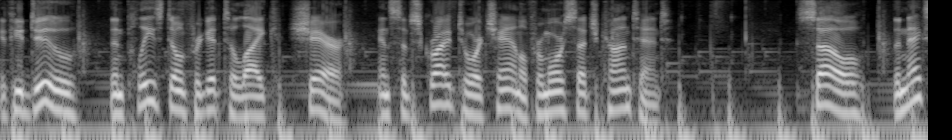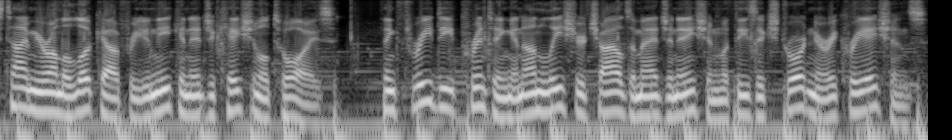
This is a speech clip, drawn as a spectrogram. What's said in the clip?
If you do, then please don't forget to like, share, and subscribe to our channel for more such content. So, the next time you're on the lookout for unique and educational toys, think 3D printing and unleash your child's imagination with these extraordinary creations.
